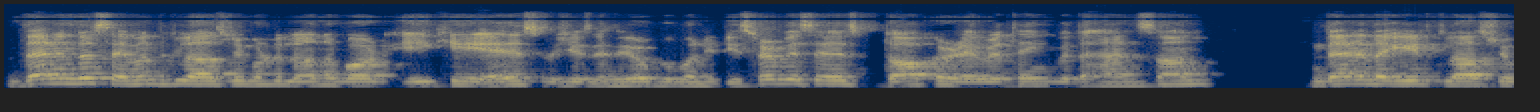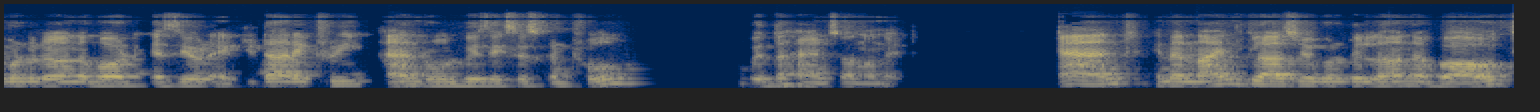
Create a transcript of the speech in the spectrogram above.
Then in the seventh class, we're going to learn about AKS, which is Azure Kubernetes Services, Docker, everything with the hands-on. Then in the eighth class, we're going to learn about Azure Active Directory and role-based access control with the hands-on on it. And in the ninth class, we're going to learn about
